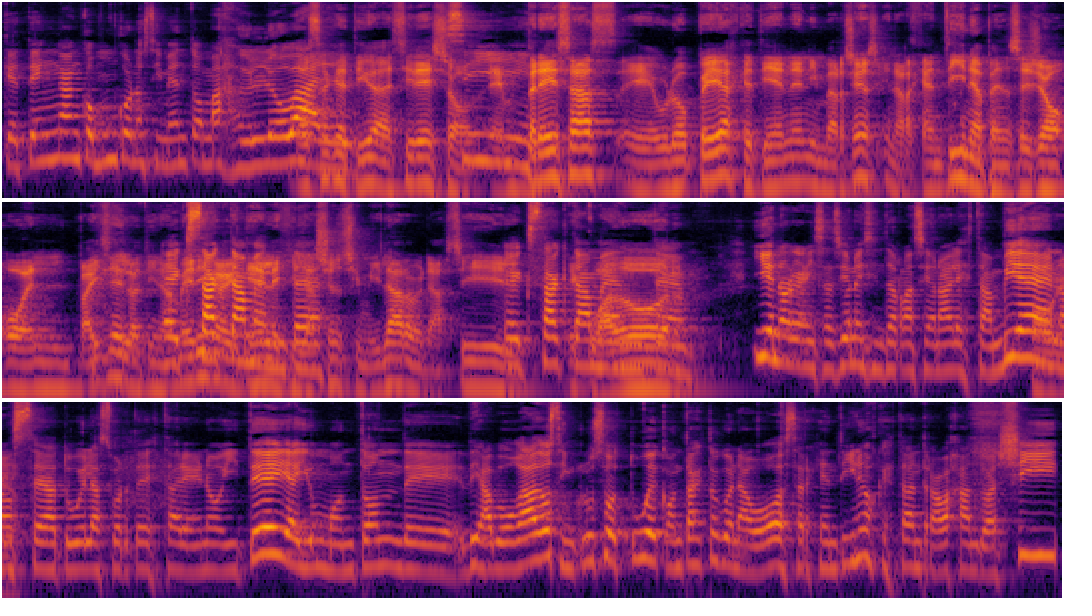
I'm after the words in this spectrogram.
que tengan como un conocimiento más global. O sea que te iba a decir eso, empresas eh, europeas que tienen inversiones en Argentina, pensé yo, o en países de Latinoamérica que tienen legislación similar, Brasil, Exactamente. Ecuador. Y en organizaciones internacionales también, o sea, tuve la suerte de estar en OIT y hay un montón de, abogados, incluso tuve contacto con abogados argentinos que están trabajando allí.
